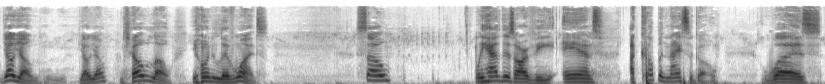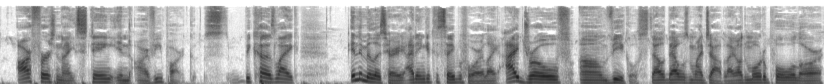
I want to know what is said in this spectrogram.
Yo yo, yo yo, YOLO. You only live once. So we have this RV, and a couple nights ago was our first night staying in RV park because, like, in the military, I didn't get to say before, like, I drove um, vehicles. That, that was my job. Like, I was motor pool or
